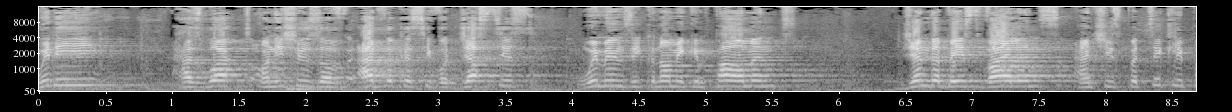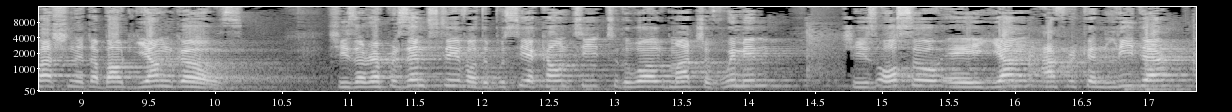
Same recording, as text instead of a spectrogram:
Winnie has worked on issues of advocacy for justice, women's economic empowerment, gender based violence, and she's particularly passionate about young girls. She's a representative of the Busia County to the World March of Women. She is also a young African leader.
